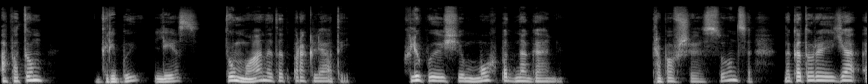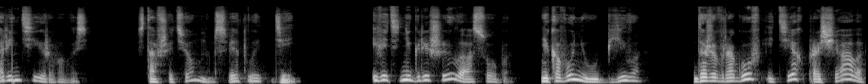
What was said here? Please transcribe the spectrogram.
А потом грибы, лес, туман этот проклятый, хлюпающий мох под ногами, пропавшее солнце, на которое я ориентировалась, Ставший темным светлый день. И ведь не грешила особо, никого не убила, даже врагов и тех прощала,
